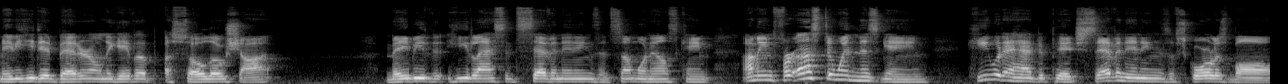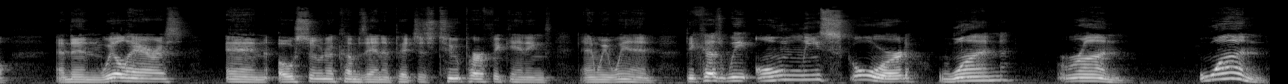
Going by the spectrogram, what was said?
Maybe he did better, only gave up a solo shot. Maybe he lasted seven innings and someone else came. I mean, for us to win this game, he would have had to pitch seven innings of scoreless ball, and then Will Harris and Osuna comes in and pitches two perfect innings, and we win because we only scored one run. One.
